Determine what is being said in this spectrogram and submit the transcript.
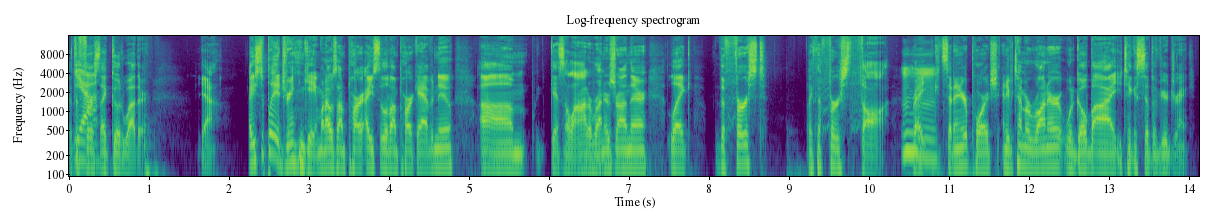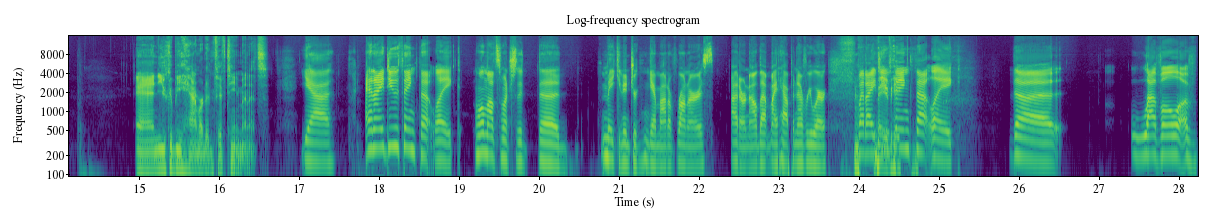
Like the Yeah. first like good weather. Yeah. I used to play a drinking game when I was on Park. I used to live on Park Avenue. Um, gets a lot of runners around there. Like the first, like the first thaw, right? You could sit on your porch, and every time a runner would go by, you take a sip of your drink, and you could be hammered in 15 minutes. Yeah. And I do think that like, well, not so much the, the making a drinking game out of runners. I don't know. That might happen everywhere. But I do think that like the level of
